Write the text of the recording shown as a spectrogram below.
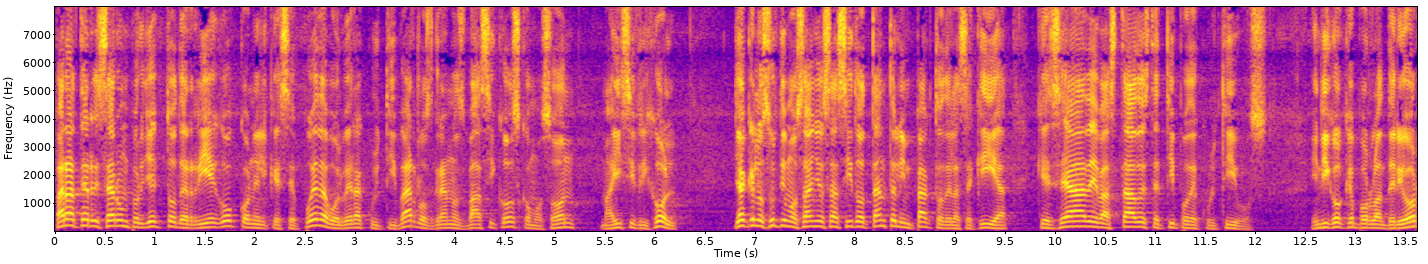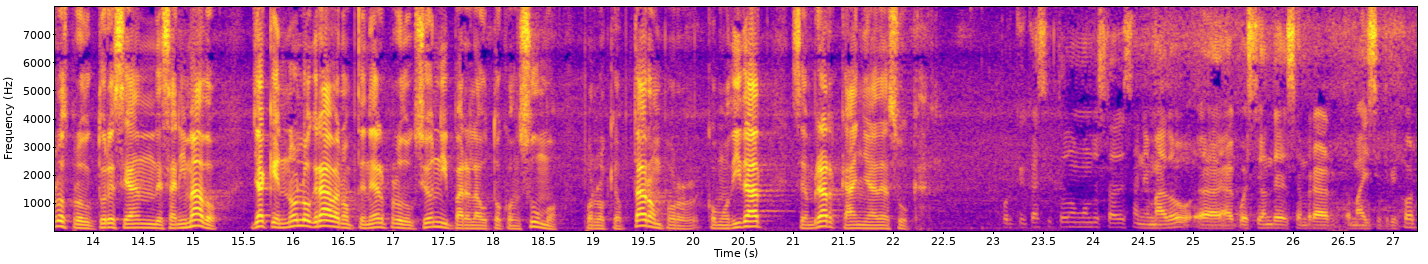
para aterrizar un proyecto de riego con el que se pueda volver a cultivar los granos básicos como son maíz y frijol, ya que en los últimos años ha sido tanto el impacto de la sequía que se ha devastado este tipo de cultivos. Indicó que por lo anterior los productores se han desanimado, ya que no lograban obtener producción ni para el autoconsumo, por lo que optaron por comodidad sembrar caña de azúcar. Porque casi todo el mundo está desanimado eh, a cuestión de sembrar maíz y frijol,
